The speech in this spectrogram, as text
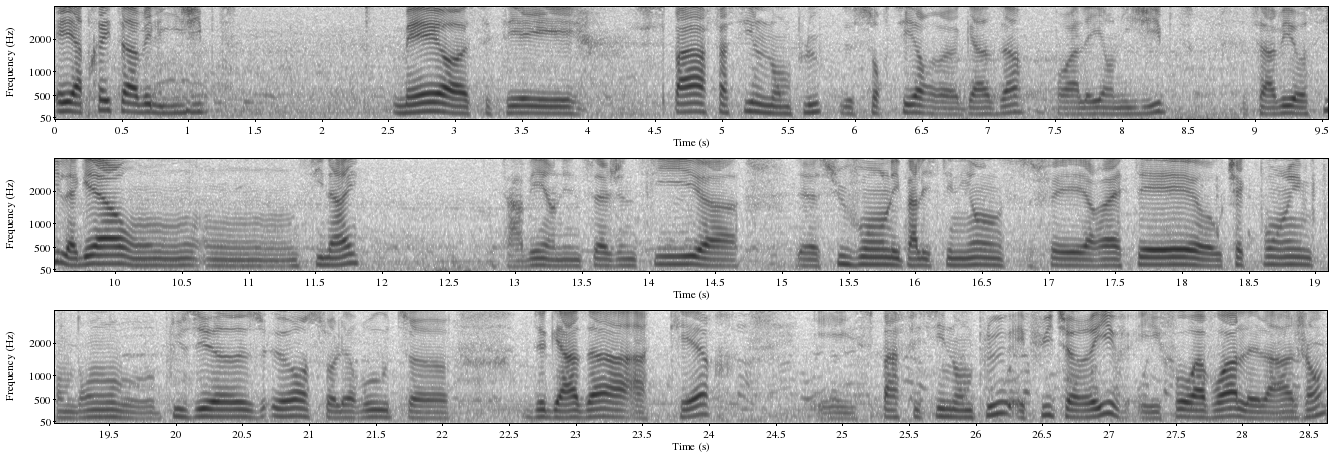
Et après, tu avais l'Égypte. Mais c'était pas facile non plus de sortir Gaza pour aller en Égypte. Tu avais aussi la guerre en, Sinaï. Tu avais une insurgency. Euh, euh, souvent, les Palestiniens se font arrêter au checkpoint pendant plusieurs heures sur la route euh, de Gaza à Caire. Et c'est pas facile non plus. Et puis, tu arrives et il faut avoir l'argent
